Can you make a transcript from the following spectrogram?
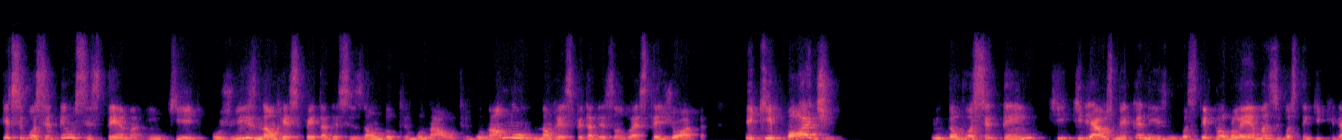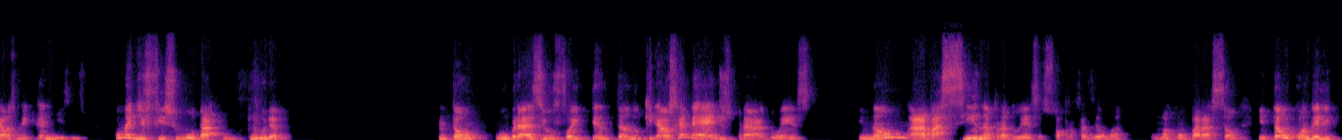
Porque se você tem um sistema em que o juiz não respeita a decisão do tribunal, o tribunal não, não respeita a decisão do STJ, e que pode, então você tem que criar os mecanismos. Você tem problemas e você tem que criar os mecanismos. Como é difícil mudar a cultura, então o Brasil foi tentando criar os remédios para a doença, e não a vacina para a doença, só para fazer uma, uma comparação. Então, quando ele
